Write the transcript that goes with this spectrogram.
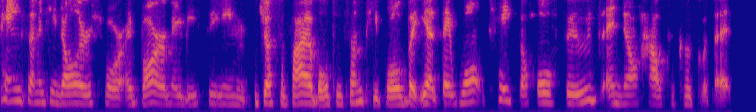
paying $17 for a bar may be seem justifiable to some people, but yet they won't take the whole foods and know how to cook with it.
